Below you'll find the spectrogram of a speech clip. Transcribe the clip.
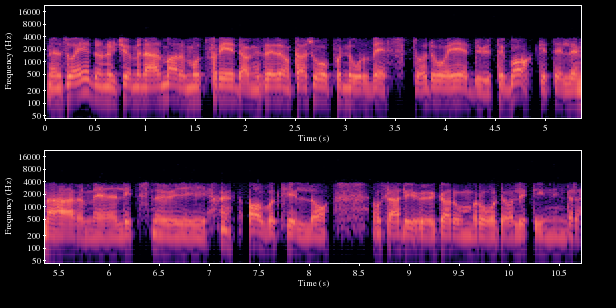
Men så er det når du kommer nærmere mot fredagen, så er det kanskje over på nordvest, og da er du tilbake til denne her med litt snø i, av og til, og, og særlig i høyere områder og litt indre.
